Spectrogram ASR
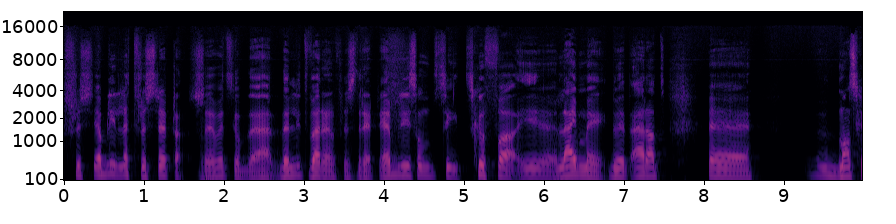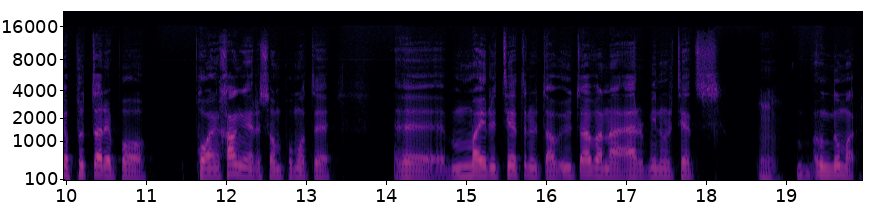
frust, Jeg blir lett frustrert, da. Så jeg vet ikke om det er Det er litt verre enn frustrert. Jeg blir sånn skuffa, lei meg, du vet, er at eh, man skal putte det på, på en sjanger som på en måte eh, Majoriteten av utøverne er minoritetsungdommer. Mm.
